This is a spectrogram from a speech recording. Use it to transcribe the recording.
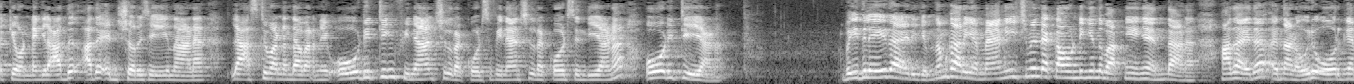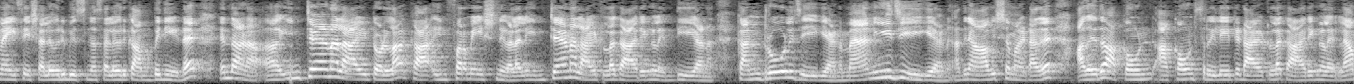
ഒക്കെ ഉണ്ടെങ്കിൽ അത് അത് എൻഷുർ ചെയ്യുന്നതാണ് ലാസ്റ്റ് വൺ എന്താ പറഞ്ഞത് auditing financial records financial records എന്ത് ചെയ്യാണ് ഓഡിറ്റ് ചെയ്യാണ് അപ്പോൾ ഇതിലേതായിരിക്കും നമുക്കറിയാം മാനേജ്മെൻറ്റ് അക്കൗണ്ടിങ് എന്ന് പറഞ്ഞു കഴിഞ്ഞാൽ എന്താണ് അതായത് എന്താണ് ഒരു ഓർഗനൈസേഷൻ അല്ലെങ്കിൽ ഒരു ബിസിനസ് അല്ലെങ്കിൽ ഒരു കമ്പനിയുടെ എന്താണ് ഇൻറ്റേർണൽ ആയിട്ടുള്ള ഇൻഫർമേഷനുകൾ അല്ലെങ്കിൽ ഇൻറ്റേർണൽ ആയിട്ടുള്ള കാര്യങ്ങൾ എന്ത് ചെയ്യുകയാണ് കൺട്രോൾ ചെയ്യുകയാണ് മാനേജ് ചെയ്യുകയാണ് അതിനാവശ്യമായിട്ട് അത് അതായത് അക്കൗണ്ട് അക്കൗണ്ട്സ് റിലേറ്റഡ് ആയിട്ടുള്ള കാര്യങ്ങളെല്ലാം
